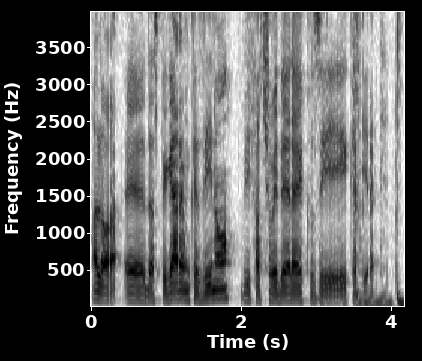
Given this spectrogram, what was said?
Allora, eh, da spiegare un casino, vi faccio vedere così capirete.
